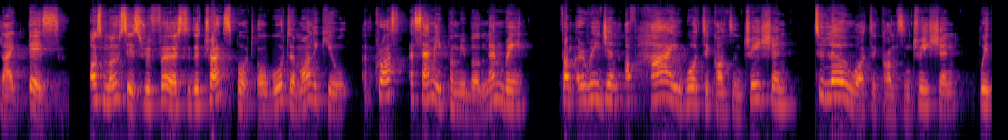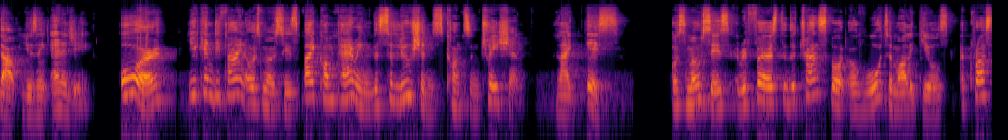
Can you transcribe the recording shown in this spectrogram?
like this. Osmosis refers to the transport of water molecule across a semi-permeable membrane from a region of high water concentration to low water concentration without using energy. Or you can define osmosis by comparing the solution's concentration, like this. Osmosis refers to the transport of water molecules across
